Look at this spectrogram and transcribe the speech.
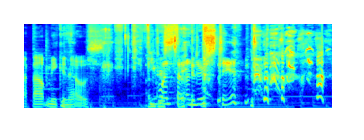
about Mykonos. If you want to understand,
